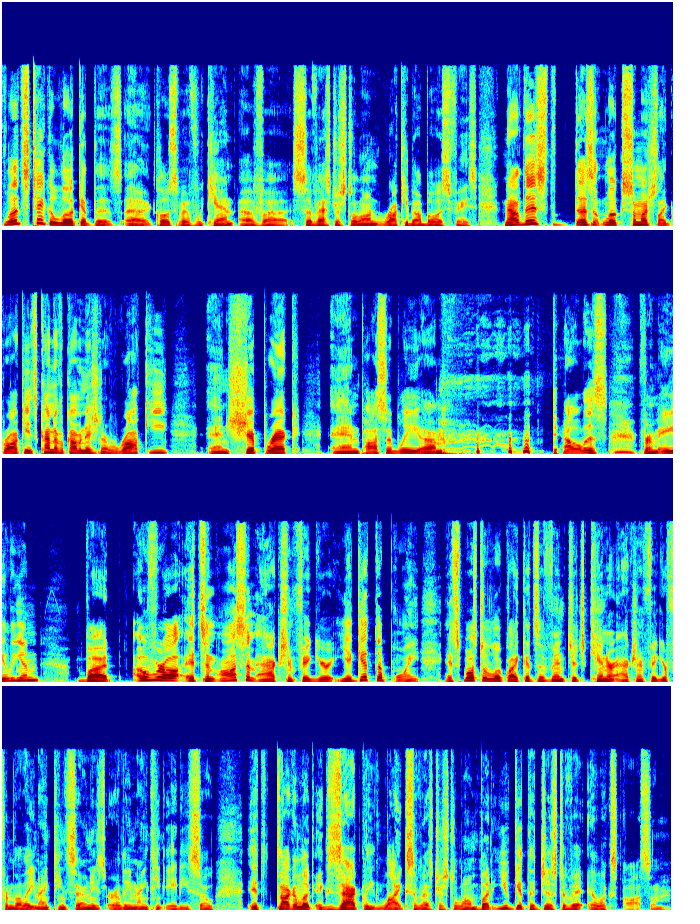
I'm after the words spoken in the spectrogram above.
let's take a look at the uh, close-up, if we can, of uh, Sylvester Stallone, Rocky Balboa's face. Now, this doesn't look so much like Rocky. It's kind of a combination of Rocky and Shipwreck and possibly um, Dallas from Alien. But overall, it's an awesome action figure. You get the point. It's supposed to look like it's a vintage Kenner action figure from the late 1970s, early 1980s. So it's not going to look exactly like Sylvester Stallone, but you get the gist of it. It looks awesome.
